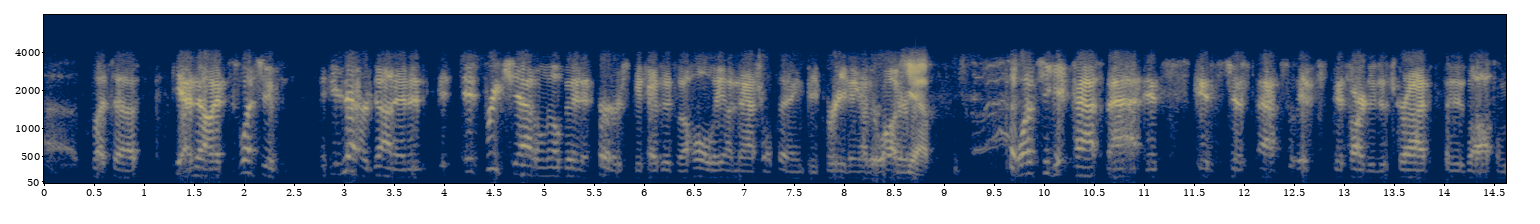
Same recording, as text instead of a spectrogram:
uh, but uh, yeah, no, it's once you've if you've never done it, it, it, it freaks you out a little bit at first because it's a wholly unnatural thing to be breathing underwater. Yeah. Once you get past that, it's it's just absolutely it's it's hard to describe. It is awesome.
